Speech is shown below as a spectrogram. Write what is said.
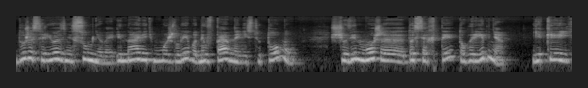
дуже серйозні сумніви і навіть, можливо, невпевненість у тому, що він може досягти того рівня, який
